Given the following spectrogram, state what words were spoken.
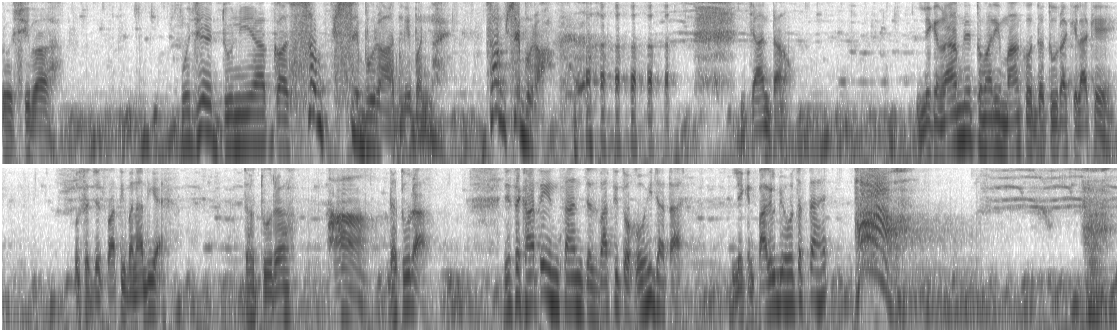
रोशीबा। मुझे दुनिया का सबसे बुरा आदमी बनना है। सबसे बुरा। जानता हूँ। लेकिन राम ने तुम्हारी माँ को धतूरा खिला के उसे जज्बाती बना दिया है। धतूरा? हाँ धतूरा। जिसे खाते इंसान जज्बाती तो हो ही जाता है लेकिन पागल भी हो सकता है। हाँ। हाँ।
